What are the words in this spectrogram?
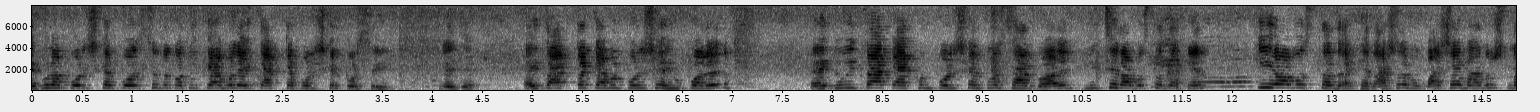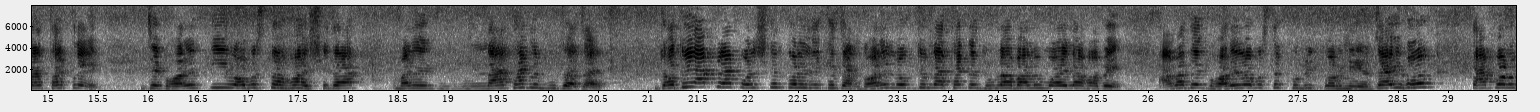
এগুলো পরিষ্কার, পরিচ্ছন্ন করতে কেবল এই তাকটা পরিষ্কার করছি। এই যে, এই তাকটা কেবল পরিষ্কার উপরের, এই দুই তাক এখন পরিষ্কার করছে। আর ঘরের নিচের অবস্থা দেখেন, কি অবস্থা দেখেন। আসলে বাসায় মানুষ না থাকলে যে ঘরের কি অবস্থা হয় সেটা মানে না থাকলে বোঝা যায়। যতই আপনারা পরিষ্কার করে রেখে যান ঘরে লোকজন না থাকলে ধুলা বালু, ময়লা হবে। আমাদের ঘরের অবস্থা খুবই করণীয়। যাই হোক, তারপরও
